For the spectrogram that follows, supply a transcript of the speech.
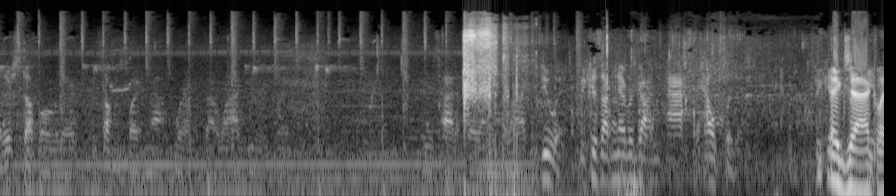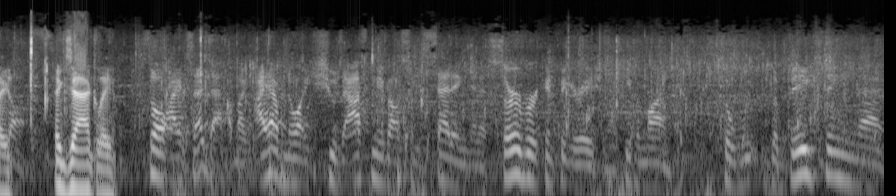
Yeah, there's stuff over there. There's something's biting that where that lackey. right there. I just had it there on my lap. Do it because I've never gotten asked to help with it. Because Exactly. Exactly. So I said that. I'm like, I have no idea. She was asking me about some setting and a server configuration. Now keep in mind. So we, the big thing that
